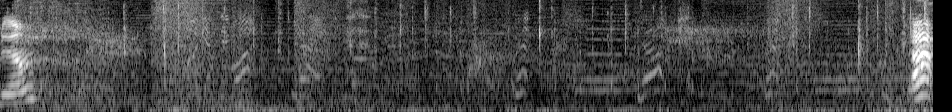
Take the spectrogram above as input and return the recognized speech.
Bien. Ah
